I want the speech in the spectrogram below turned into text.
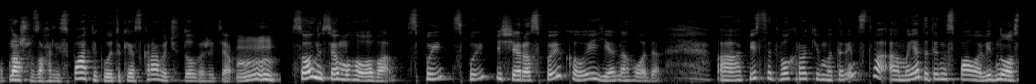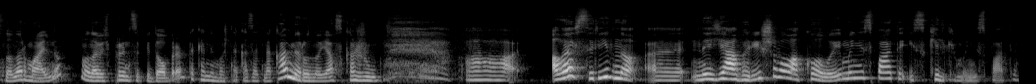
От нащо взагалі спати, коли таке яскраве, чудове життя? м Сон усьому голова. Спи, спи і ще раз спи, коли є нагода. А після двох років материнства моя дитина спала відносно нормально, ну навіть в принципі добре. Таке не можна казати на камеру, але я скажу. А, але все рівно е, не я вирішувала, коли мені спати і скільки мені спати.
